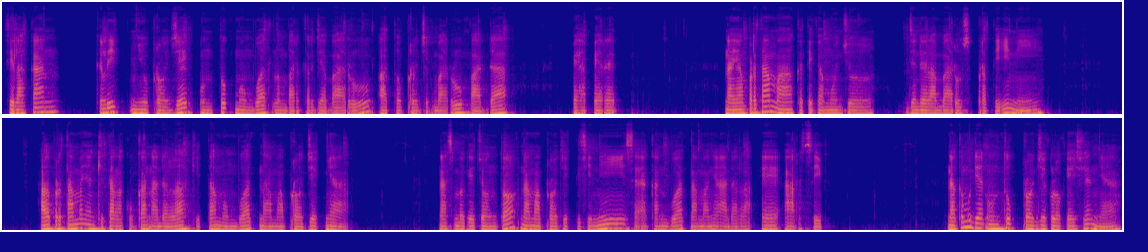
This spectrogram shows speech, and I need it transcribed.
Silakan klik New Project untuk membuat lembar kerja baru atau project baru pada PHP Red. Nah, yang pertama ketika muncul jendela baru seperti ini, hal pertama yang kita lakukan adalah kita membuat nama projectnya. Nah, sebagai contoh, nama project di sini saya akan buat namanya adalah e-arsip. Nah, kemudian untuk project location-nya,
